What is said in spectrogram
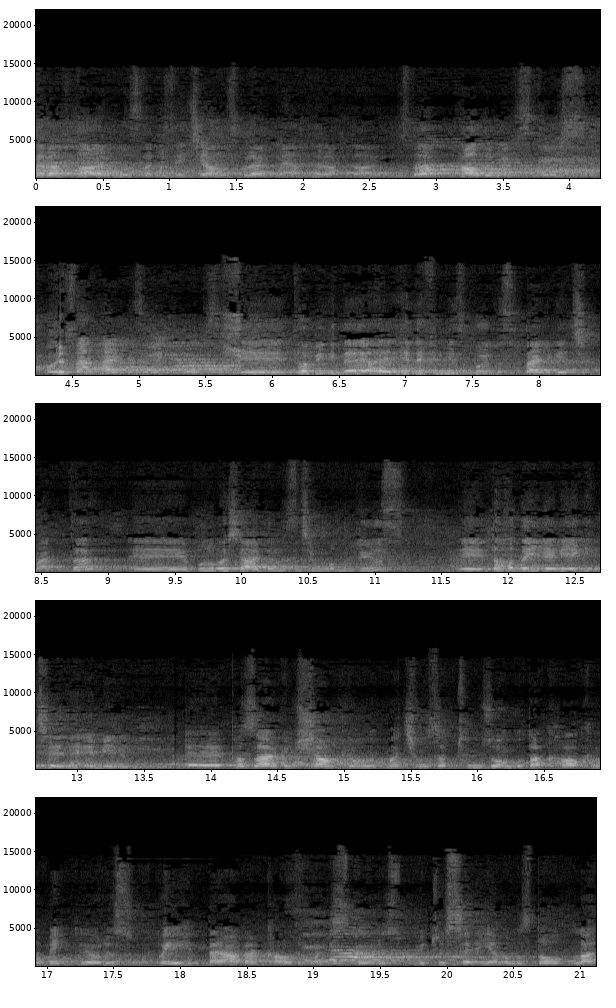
taraftarımızla, bizi hiç yalnız bırakmayan taraftarımızla kaldırmak istiyoruz. O yüzden herkesi bekliyoruz. E, tabii ki de e, hedefimiz buydu Süper Lig'e çıkmaktı. E, bunu başardığımız için mutluyuz. E, daha da ileriye gideceğine eminim. Pazar günü şampiyonluk maçımıza tüm Zonguldak halkını bekliyoruz. Kupayı hep beraber kaldırmak istiyoruz. Bütün sene yanımızda oldular.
